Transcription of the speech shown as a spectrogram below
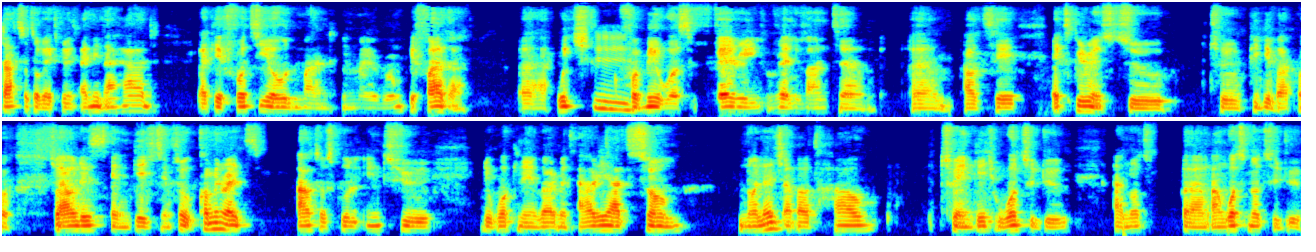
that sort of experience, I mean, I had like a 40 year old man in my room, a father uh, which mm, for me was very relevant. Um, um, I would say experience to to piggyback off. So I always engaged him. So coming right out of school into the working environment, I already had some knowledge about how to engage, what to do, and not um, and what not to do.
